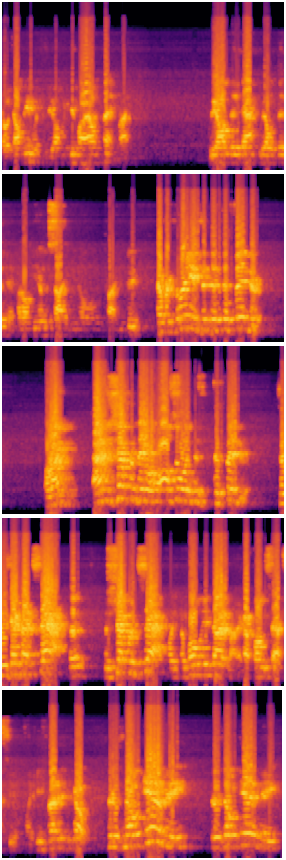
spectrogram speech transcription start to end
don't tell me what to do. I'm gonna do my own thing, right? We all did that. We all did that. But on the other side, we know what we're trying to do. Number three is the, the defender. All right. As a shepherd, they were also a de- defender. So he's got that sack, the, the shepherd's staff, like Napoleon Dynamite. I got bow staff skills. Like he's ready to go. There's no enemy, there's no enemy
